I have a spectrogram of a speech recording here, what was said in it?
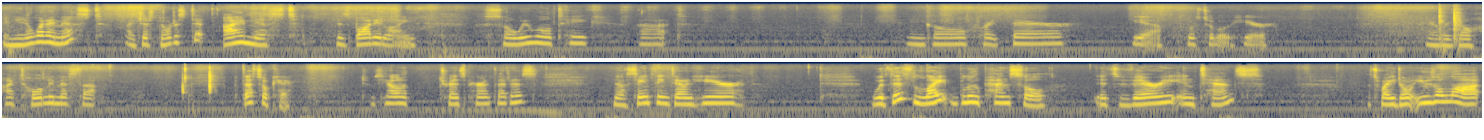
And you know what I missed? I just noticed it. I missed his body line. So we will take that and go right there. Yeah, goes to about here. There we go. I totally missed that. But that's okay. See how transparent that is. Now same thing down here. With this light blue pencil, it's very intense. That's why you don't use a lot.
